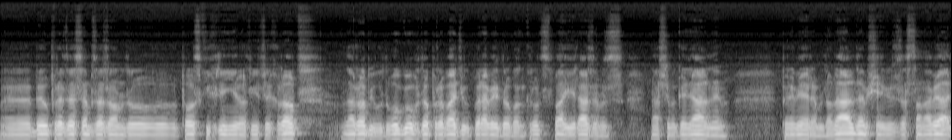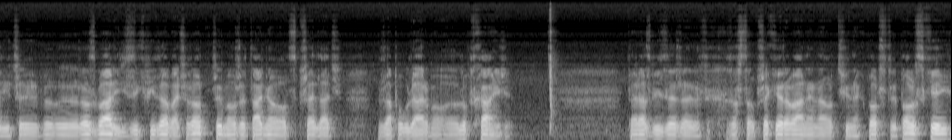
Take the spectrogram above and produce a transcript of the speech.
y, był prezesem zarządu polskich linii lotniczych LOT, narobił długów, doprowadził prawie do bankructwa i razem z naszym genialnym premierem Donaldem się już zastanawiali, czy y, rozwalić, zlikwidować LOT, czy może tanio odsprzedać za pół darmo Lufthansie. Teraz widzę, że został przekierowany na odcinek Poczty Polskiej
